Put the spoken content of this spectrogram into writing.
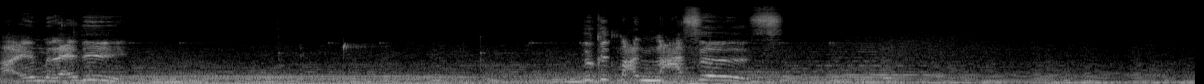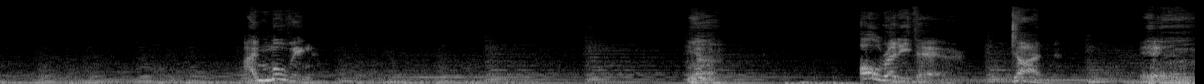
I'm ready. Look at my muscles. I'm moving. Yeah. Already there. Done. Yeah.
